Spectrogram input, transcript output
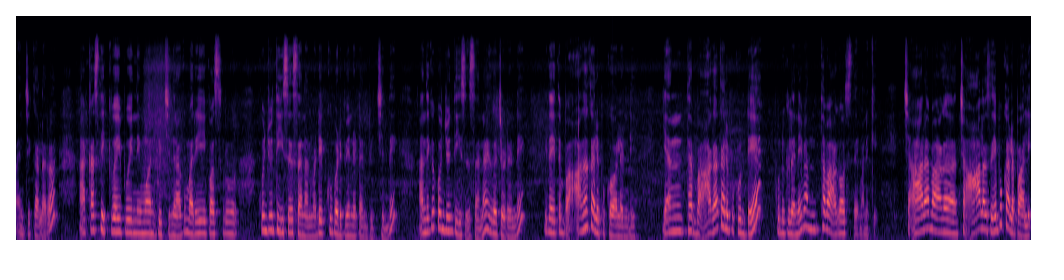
మంచి కలరు. కాస్త ఎక్కువైపోయిందేమో అనిపించింది నాకు. మరీ పసుపు కొంచెం తీసేసాను అనమాట ఎక్కువ పడిపోయినట్టు అనిపించింది. అందుకే కొంచెం తీసేసాను. ఇదిగో చూడండి. ఇదైతే బాగా కలుపుకోవాలండి. ఎంత బాగా కలుపుకుంటే పునుకులు అనేవి అంత బాగా వస్తాయి మనకి. చాలా బాగా చాలాసేపు కలపాలి.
